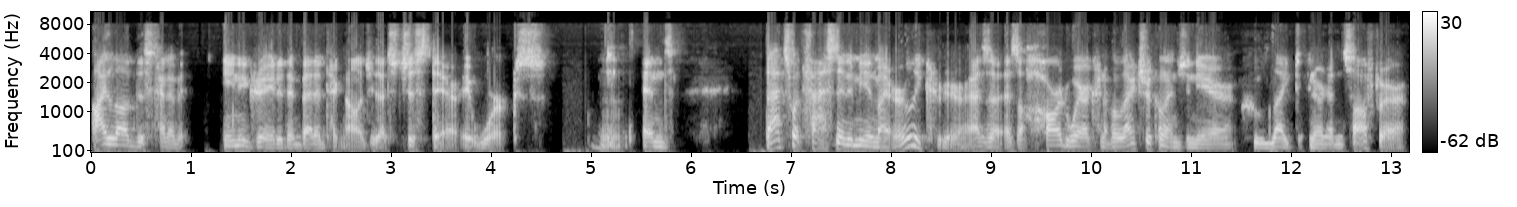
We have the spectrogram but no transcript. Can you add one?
I love this kind of integrated embedded technology that's just there, it works. Mm. And that's what fascinated me in my early career as a, as a hardware kind of electrical engineer who liked internet and software.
